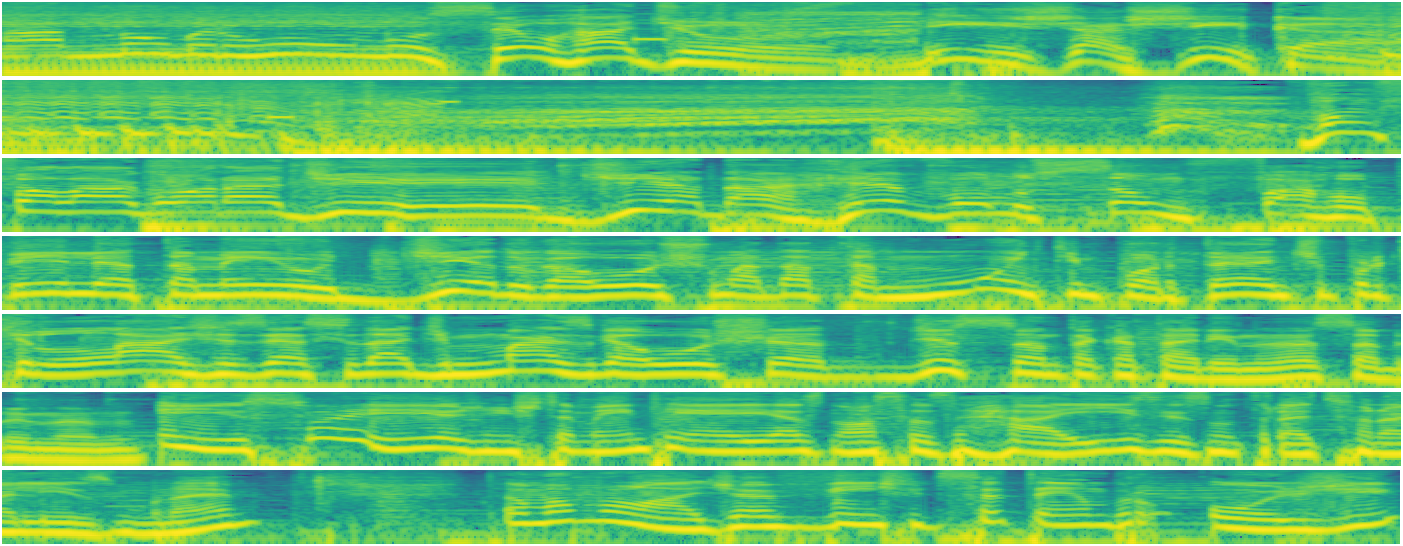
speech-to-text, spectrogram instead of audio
A número 1 um no seu rádio. Bija Gica. Vamos falar agora de Dia da Revolução Farroupilha, também o Dia do Gaúcho, uma data muito importante porque Lages é a cidade mais gaúcha de Santa Catarina, né, Sabrina? Isso aí, a gente também tem aí as nossas raízes no tradicionalismo, né? Então vamos lá, dia 20 de setembro, hoje,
